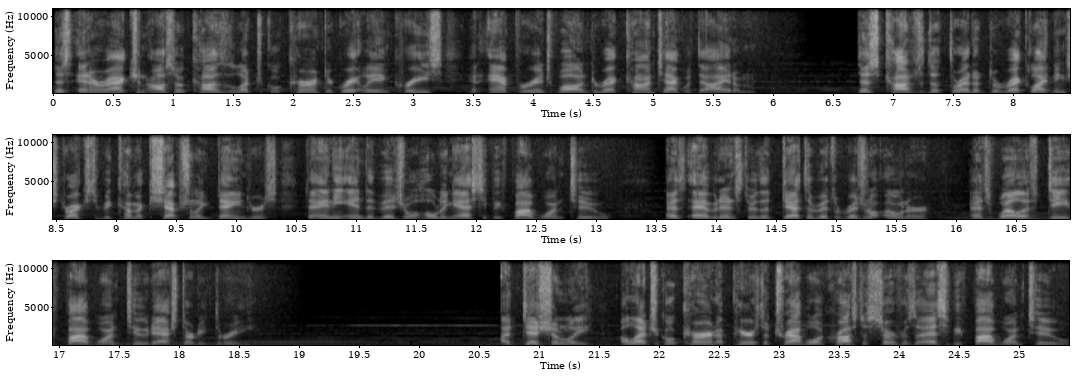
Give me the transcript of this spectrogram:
This interaction also causes electrical current to greatly increase in amperage while in direct contact with the item. This causes the threat of direct lightning strikes to become exceptionally dangerous to any individual holding SCP-512, as evidenced through the death of its original owner, as well as D-512-33. Additionally, electrical current appears to travel across the surface of SCP-512,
